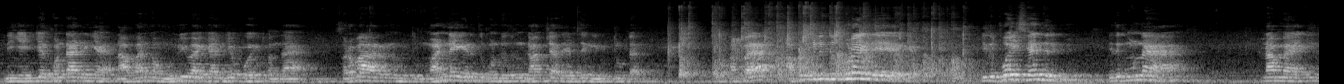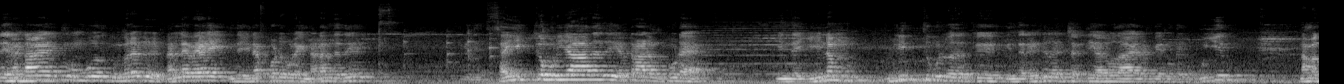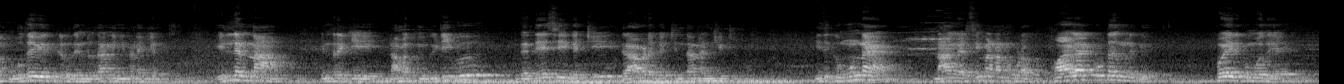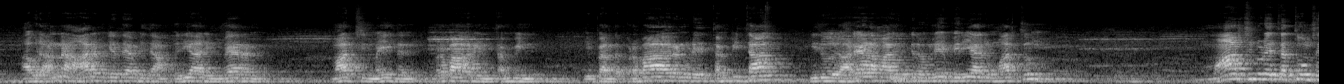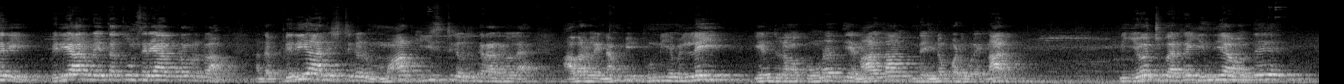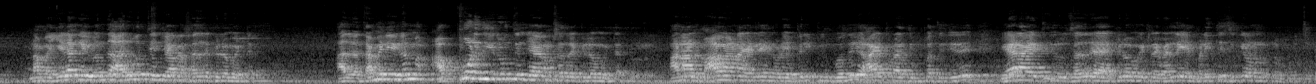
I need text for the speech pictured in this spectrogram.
நீங்கள் எங்கே கொண்டாடுறீங்க. நான் பாருங்க முள்ளி வாய்க்காலுக்கே போயிட்டு வந்தேன். பிரபாகரன் விட்டு மண்ணை எடுத்து கொண்டு காமிச்சு அதை எடுத்து எங்களுக்கு விட்டு விட்டார். அப்படி அவங்களுக்கு கூட இது. இது போய் சேர்ந்துருக்கு. இதுக்கு முன்ன நம்ம இந்த ரெண்டாயிரத்தி ஒம்போதுக்கு பிறகு நல்ல வேளை இந்த இனப்படுகொலை நடந்தது. இது சகிக்க முடியாதது என்றாலும் கூட இந்த இனம் விழித்து கொள்வதற்கு இந்த ரெண்டு லட்சத்தி அறுபதாயிரம் பேருடைய உயிர் நமக்கு உதவி இருக்கிறது என்று தான் நீங்கள் நினைக்கணும். இல்லைன்னா இன்றைக்கு நமக்கு விடிவு இந்த தேசிய கட்சி திராவிட கட்சின்னு தான் நினச்சிட்டு இருக்கோம். இதுக்கு முன்னே நாங்கள் சீமானண்ணன் கூட பல கூட்டங்களுக்கு போயிருக்கும்போது அவர் அண்ணன் ஆரம்பிக்கிறதே அப்படிதான். பெரியாரின் பேரன் மார்க்சின் மைந்தன் பிரபாகரின் தம்பின். இப்போ அந்த பிரபாகரனுடைய தம்பி தான் இது ஒரு அடையாளமாக இருக்கிறவர்களே பெரியார் மார்க்சும் மார்க்சினுடைய தத்துவம் சரி பெரியாருடைய தத்துவம் சரியாக கூட இருக்கலாம். அந்த பெரியாரிஸ்டுகள் மார்க் ஈஸ்டுகள் இருக்கிறார்கள்ல அவர்களை நம்பி புண்ணியமில்லை என்று நமக்கு உணர்த்திய நாள் தான் இந்த இனப்படுகொலை நாள். நீ யோசிச்சு பாருங்க இந்தியா வந்து நம்ம இலங்கை வந்து அறுபத்தஞ்சாயிரம் சதுர கிலோமீட்டர். அதில் தமிழீழம் அப்பொழுது இருபத்தஞ்சாயிரம் சதுர கிலோமீட்டர். ஆனால் மாகாண எல்லையினுடைய பிரிப்பின் போது ஆயிரத்தி தொள்ளாயிரத்தி முப்பத்தஞ்சு ஏழாயிரத்தி ஐநூறு சதுர கிலோமீட்டரை வெள்ளையன் படித்து சிங்களவர்களுக்கு பிடிச்சி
